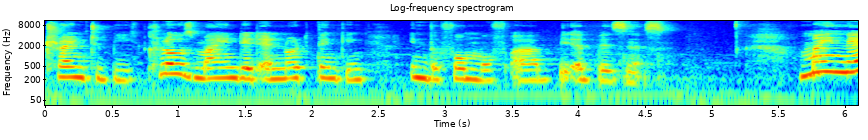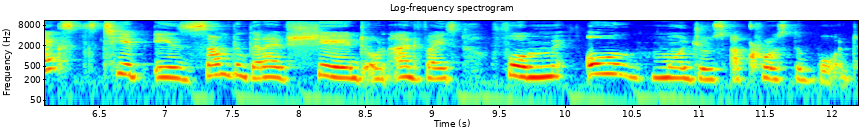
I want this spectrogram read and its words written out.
trying to be close-minded and not thinking in the form of a, a business. My next tip is something that I've shared on advice for all modules across the board.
